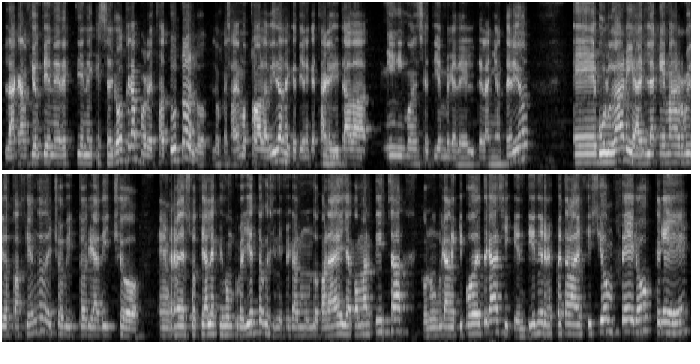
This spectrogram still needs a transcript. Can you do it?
la canción tiene, tiene que ser otra por estatuto, lo, lo que sabemos toda la vida, de que tiene que estar editada mínimo en septiembre del, del año anterior. Eh, Bulgaria es la que más ruido está haciendo. De hecho, Victoria ha dicho en redes sociales que es un proyecto que significa el mundo para ella como artista, con un gran equipo detrás y que entiende y respeta la decisión, pero cree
